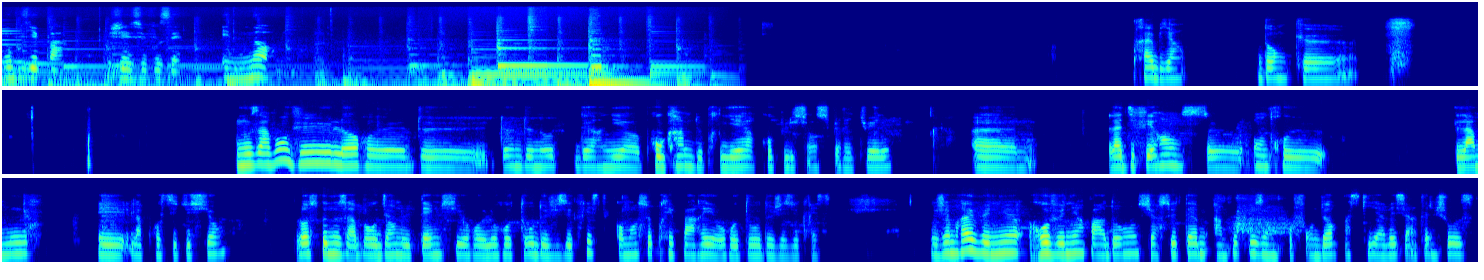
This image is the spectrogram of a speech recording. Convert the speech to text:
N'oubliez pas, Jésus vous aime énormément. Très bien. Donc, euh, nous avons vu lors euh, d'un de, nos derniers euh, programmes de prière, propulsion spirituelle, euh, la différence euh, entre l'amour et la prostitution lorsque nous abordions le thème sur le retour de Jésus-Christ, comment se préparer au retour de Jésus-Christ. J'aimerais venir, revenir pardon, sur ce thème un peu plus en profondeur parce qu'il y avait certaines choses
